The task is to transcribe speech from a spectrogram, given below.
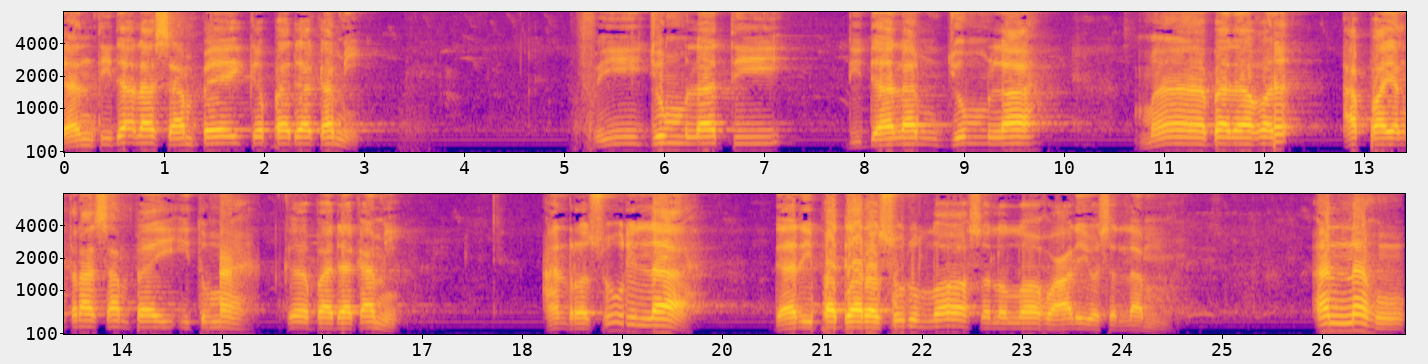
dan tidaklah sampai kepada kami fi jumlati di dalam jumlah ma balaghana apa yang telah sampai itu mah kepada kami. An Rasulillah daripada Rasulullah sallallahu alaihi wasallam. Annahu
